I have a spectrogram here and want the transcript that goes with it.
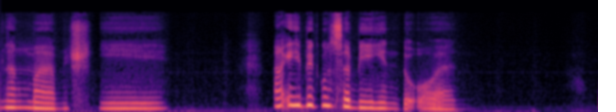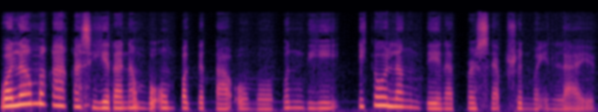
lang, mamshi. Ang ibig kong sabihin doon, walang makakasira ng buong pagkatao mo, kundi ikaw lang din at perception mo in life.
